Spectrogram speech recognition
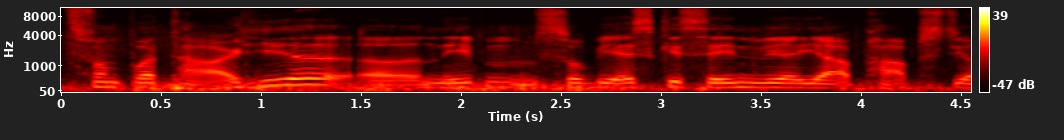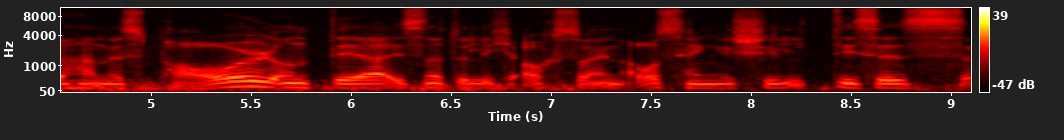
Rechts vom Portal hier, äh, neben Sobieski, sehen wir ja Papst Johannes Paul und der ist natürlich auch so ein Aushängeschild dieses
